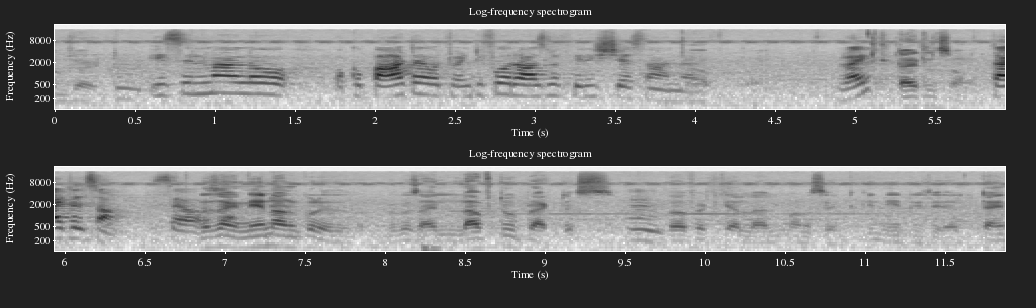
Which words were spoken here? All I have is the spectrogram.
ఎంజాయ్ ఈ సినిమాలో ఒక పాట ట్వంటీ ఫోర్ అవర్స్లో ఫినిష్ చేస్తా అన్నారు. Right title song title song so నిజంగా నేను అనుకోలేదు because I love to practice పర్ఫెక్ట్గా వెళ్ళాలి మన సెట్కి నీట్గా చేయాలి టైం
